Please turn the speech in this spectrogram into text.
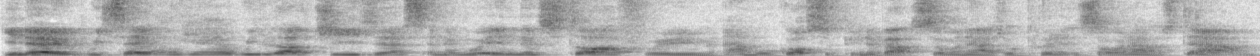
you know, we say, oh yeah, we love Jesus, and then we're in the staff room and we're gossiping about someone else, we're putting someone else down.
